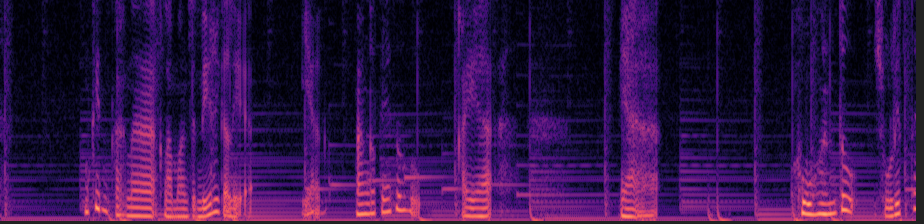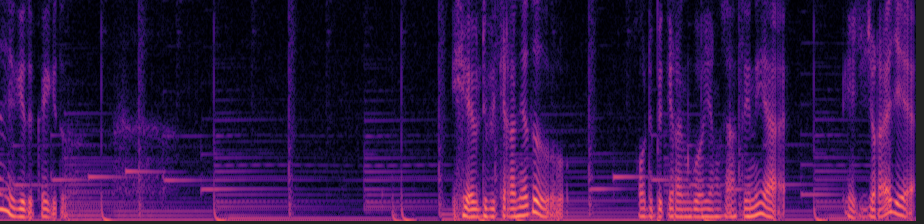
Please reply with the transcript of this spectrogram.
Mungkin karena kelamaan sendiri kali ya. Ya anggapnya tuh kayak ya hubungan tuh sulit ya gitu kayak gitu. Ya di pikirannya tuh kalau di pikiran gue yang saat ini ya ya jujur aja ya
